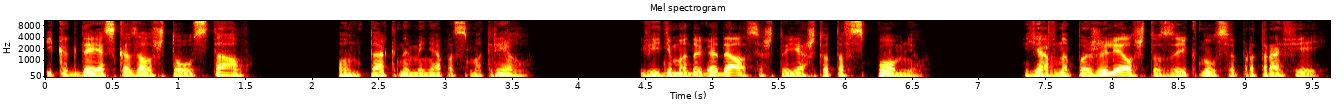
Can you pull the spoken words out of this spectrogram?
И когда я сказал, что устал, он так на меня посмотрел. Видимо, догадался, что я что-то вспомнил. Явно пожалел, что заикнулся про трофей.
